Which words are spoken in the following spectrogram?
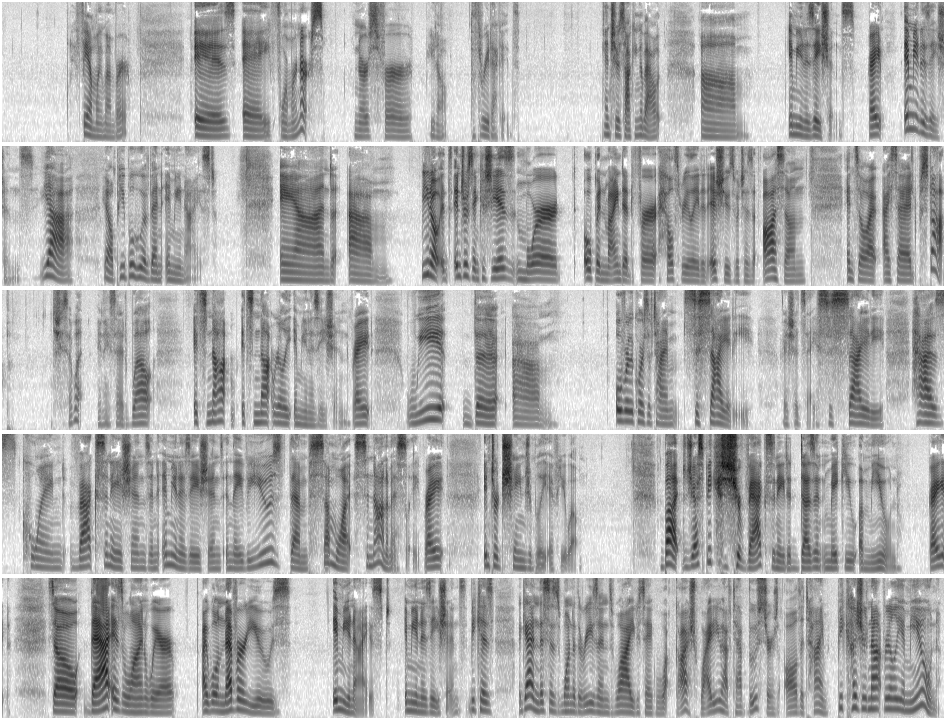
family member is a former nurse, nurse for you know the three decades, and she was talking about um, immunizations, right? Immunizations, yeah, you know, people who have been immunized, and um, you know, it's interesting because she is more open minded for health related issues, which is awesome. And so I, I said, stop. She said, what? And I said, well, it's not it's not really immunization, right? We the um over the course of time, society, I should say, society has coined vaccinations and immunizations and they've used them somewhat synonymously, right? Interchangeably, if you will. But just because you're vaccinated doesn't make you immune, right? So that is one where I will never use immunized immunizations because again this is one of the reasons why you say what gosh why do you have to have boosters all the time? Because you're not really immune.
